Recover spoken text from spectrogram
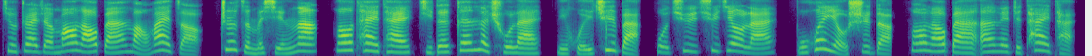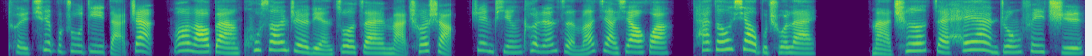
就拽着猫老板往外走，这怎么行呢？猫太太急得跟了出来。你回去吧，我去去就来，不会有事的。猫老板安慰着太太，腿却不住地打颤。猫老板哭丧着脸坐在马车上，任凭客人怎么讲笑话，他都笑不出来。马车在黑暗中飞驰，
